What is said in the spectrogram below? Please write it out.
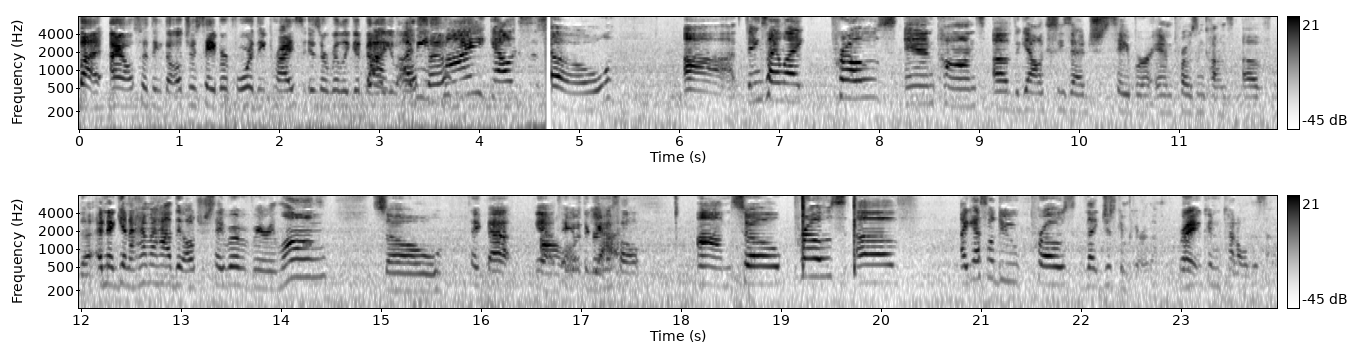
but I also think the Ultra saber for the price is a really good value. Right. I mean, also, my Galaxy's so uh, things I like, pros and cons of the Galaxy's Edge saber, and pros and cons of the. And again, I haven't had the Ultra Saber very long, so take that. Yeah, Oh, take it with a grain yeah. of salt. um, so pros of. I guess I'll do pros like just compare them. Right. You can cut all this out.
